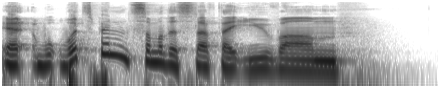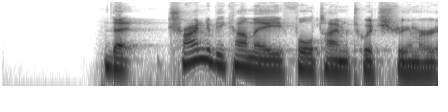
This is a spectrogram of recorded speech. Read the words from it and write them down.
Wh- What's been some of the stuff that you've um that trying to become a full time Twitch streamer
